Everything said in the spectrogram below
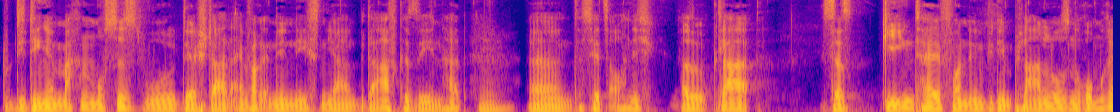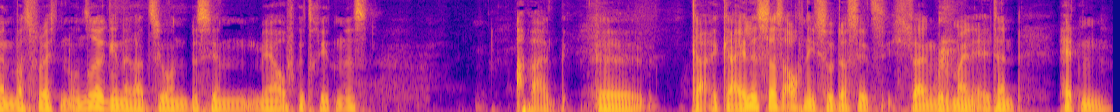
du die Dinge machen musstest, wo der Staat einfach in den nächsten Jahren Bedarf gesehen hat. Hm. Äh, das jetzt auch nicht, also klar, ist das Gegenteil von irgendwie dem planlosen Rumrennen, was vielleicht in unserer Generation ein bisschen mehr aufgetreten ist. Aber äh, ge geil ist das auch nicht so, dass jetzt ich sagen würde, meine Eltern hätten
